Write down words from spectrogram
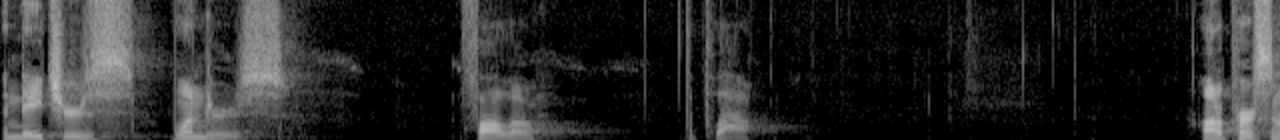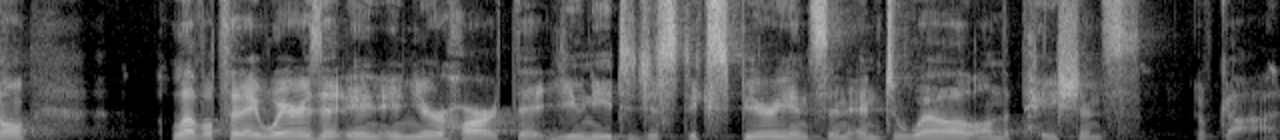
And nature's wonders follow the plow. On a personal level today, where is it in, in your heart that you need to just experience and, and dwell on the patience of God?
